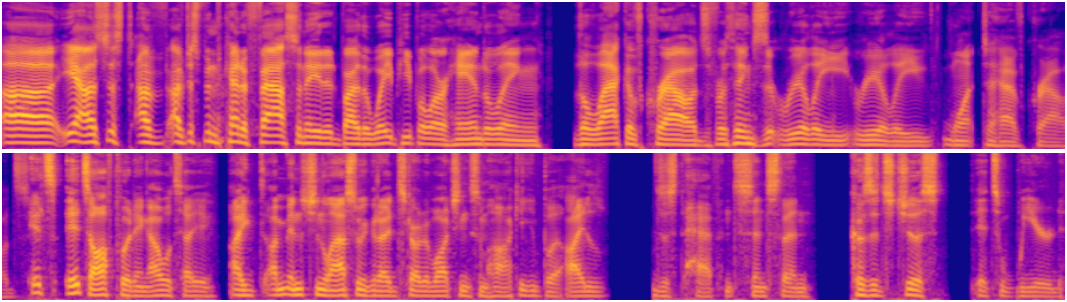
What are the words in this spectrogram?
uh, yeah, it's just I've I've just been kind of fascinated by the way people are handling the lack of crowds for things that really really want to have crowds. It's it's off putting. I will tell you. I I mentioned last week that I'd started watching some hockey, but I just haven't since then because it's just it's weird.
